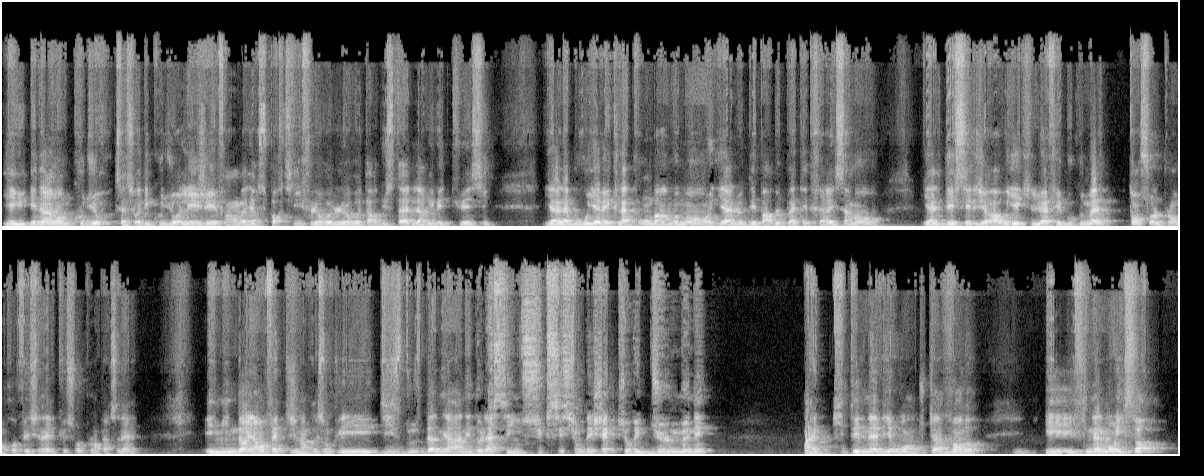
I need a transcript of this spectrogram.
il y a eu énormément de coups durs, que ce soit des coups durs légers, enfin on va dire sportifs, le, retard du stade, l'arrivée de QSI. Il y a la brouille avec Lacombe à un moment, il y a le départ de Pâté très récemment, il y a le décès de Gérard Rouillet qui lui a fait beaucoup de mal, tant sur le plan professionnel que sur le plan personnel. Et mine de rien, en fait, j'ai l'impression que les 10-12 dernières années de là, c'est une succession d'échecs qui aurait dû le mener à quitter le navire ou en tout cas vendre. Et finalement, il sort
